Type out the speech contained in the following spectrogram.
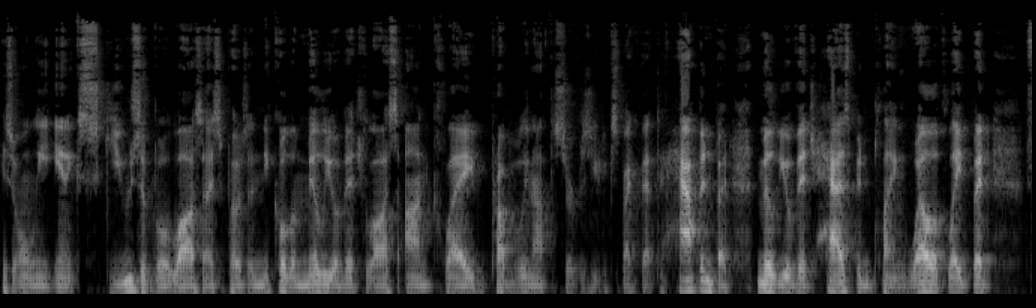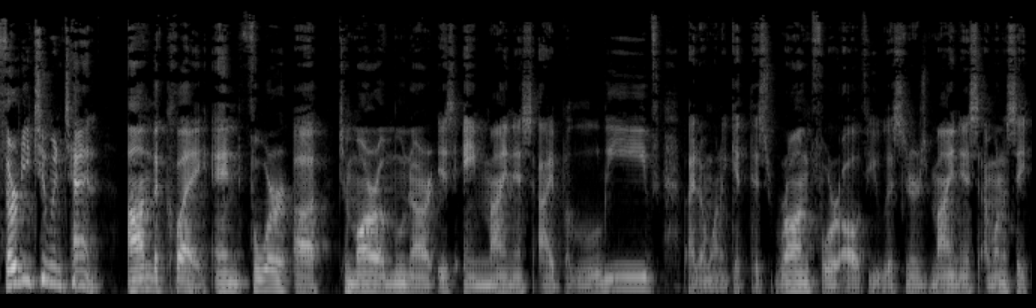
his only inexcusable loss, I suppose. A Nikola Milojevic loss on clay, probably not the surface you'd expect that to happen, but Milojevic has been playing well of late, but 32 and 10 on the clay. And for uh, tomorrow, Munar is a minus, I believe. I don't want to get this wrong for all of you listeners. Minus, I want to say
